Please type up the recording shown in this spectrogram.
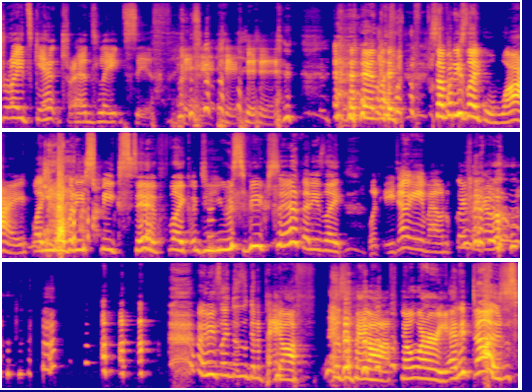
droids can't translate Sith. and like, somebody's like, why? Like, nobody speaks Sith. Like, do you speak Sith? And he's like, what are you talking about? Of course I do. and he's like, this is going to pay off. This will pay off. Don't worry. And it does.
